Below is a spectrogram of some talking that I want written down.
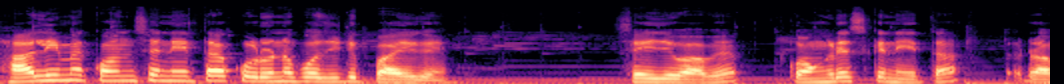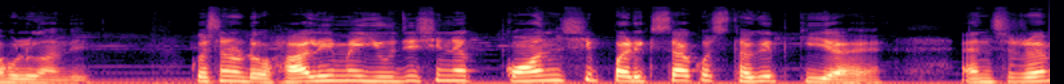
हाल ही में कौन से नेता कोरोना पॉजिटिव पाए गए? सही जवाब है, कांग्रेस के नेता Rahul Gandhi. Question number two हाल ही में यूजीसी ने कौन सी परीक्षा को स्थगित किया है? आंसर है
